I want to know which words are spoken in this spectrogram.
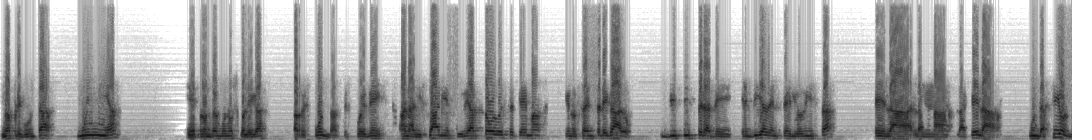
Una pregunta muy mía. Y de pronto algunos colegas respondan después de analizar y estudiar todo este tema que nos ha entregado víspera de el Día del Periodista, eh, la, la, la, que la Fundación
